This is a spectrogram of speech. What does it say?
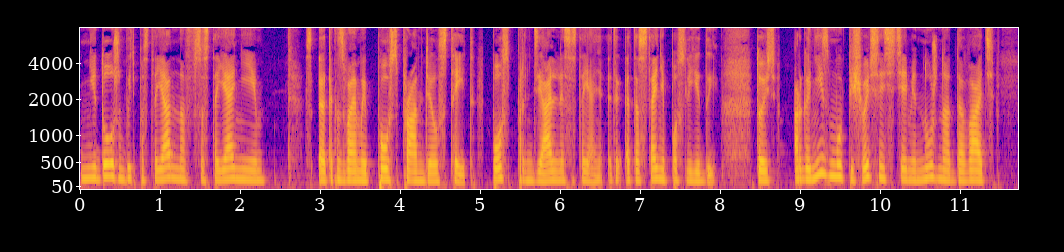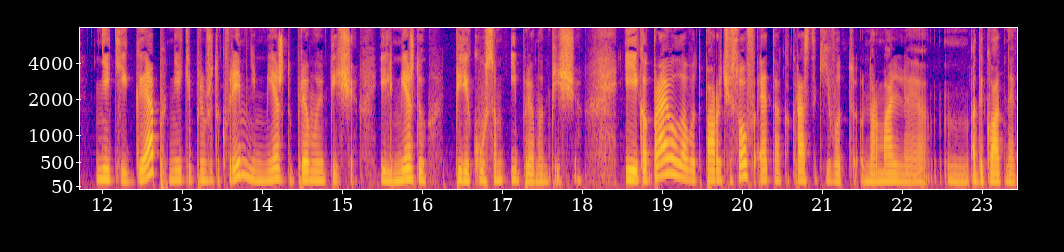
не должен быть постоянно в состоянии так называемый postprandial state, постпрандиальное состояние. Это, это состояние после еды. То есть организму, пищеварительной системе нужно давать некий гэп, некий промежуток времени между приемами пищи или между перекусом и приемом пищи. И, как правило, вот пару часов это как раз-таки вот нормальное, адекватное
